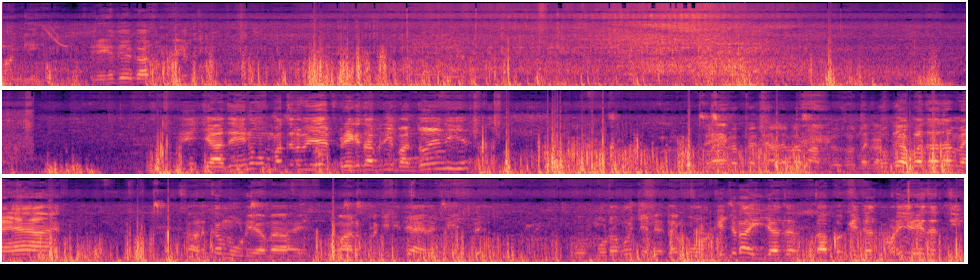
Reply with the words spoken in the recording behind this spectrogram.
ਬਾਕੀ ਦੇਖਦੇ ਕੱਲ ਨੂੰ ਫੇਰ। ਜ਼ਿਆਦਾ ਇਹਨੂੰ ਮਤਲਬ ਜੇ ਬ੍ਰੇਕ ਦਬਦੀ ਬੰਦ ਹੋ ਜਾਂਦੀ ਹੈ। ਮੈਨੂੰ ਕਿਆ ਪਤਾ ਤਾਂ ਮੈਂ ਸੜਕਾਂ ਮੋੜਿਆ ਮੈਂ ਇਹ ਮਾਲਪੁਰ ਕੀ ਤੇ ਆਇਆ ਤਾਂ ਤੇ। ਉਹ ਮੋਟਰ ਕੋਲ ਚੱਲਿਆ ਤਾਂ ਮੋੜ ਕੇ ਚੜਾਈ ਜਦ ਦੱਬ ਕੇ ਜਦ ਬੜੀ ਰੇ ਦਿੱਤੀ।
